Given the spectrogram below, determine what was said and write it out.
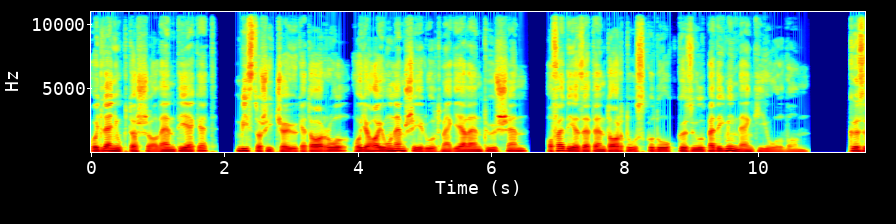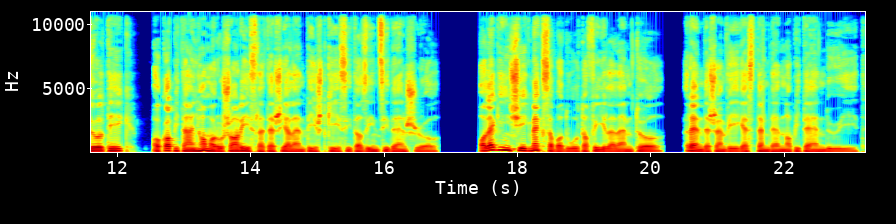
hogy lenyugtassa a lentieket, biztosítsa őket arról, hogy a hajó nem sérült meg jelentősen, a fedélzeten tartózkodók közül pedig mindenki jól van. Közölték, a kapitány hamarosan részletes jelentést készít az incidensről. A legénység megszabadult a félelemtől, rendesen végezte mindennapi teendőjét.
